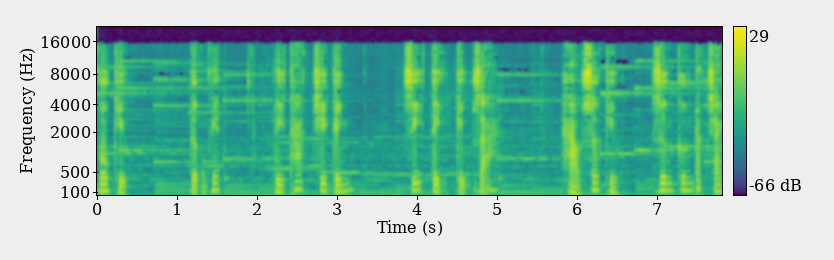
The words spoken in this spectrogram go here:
vô cựu Tượng viết, Lý thác chi kính, Dĩ tị cựu dã Hào sơ cửu, Dương cương đắc tránh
